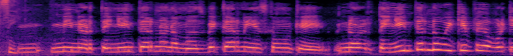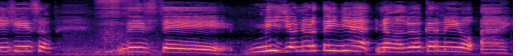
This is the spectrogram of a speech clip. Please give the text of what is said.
Sí. Mi norteño interno nada más ve carne y es como que, norteño interno, güey, ¿qué pedo? ¿Por qué dije eso? Desde mi yo norteña nada más veo carne y digo, ay,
